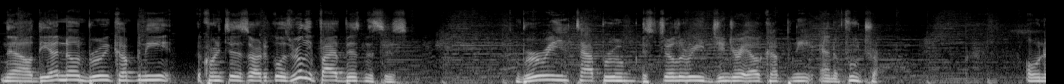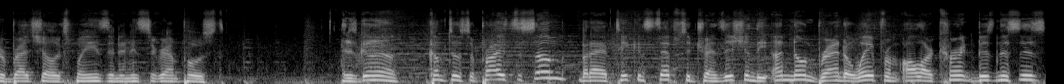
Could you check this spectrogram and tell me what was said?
Now, the Unknown Brewing Company, according to this article, is really five businesses brewery, tap room, distillery, ginger ale company, and a food truck. Owner Brad Shell explains in an Instagram post. It is gonna come to a surprise to some, but I have taken steps to transition the unknown brand away from all our current businesses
